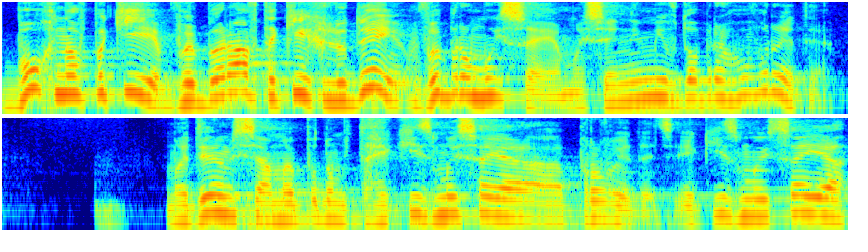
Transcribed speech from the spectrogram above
Бог навпаки вибирав таких людей, вибрав Мойсея. Мойсей не вмів добре говорити. Ми дивимося, ми подумаємо, та який з Мойсея провидець, який з Мойсея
